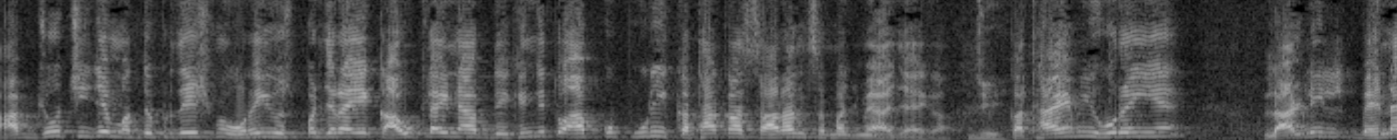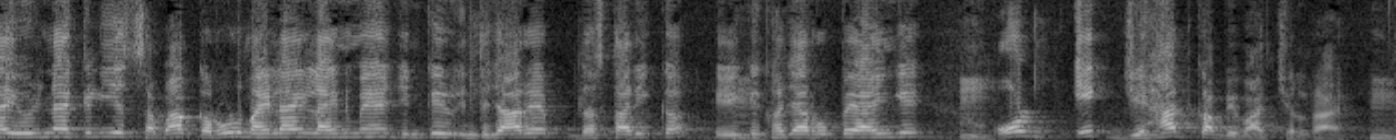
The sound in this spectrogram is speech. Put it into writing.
आप जो चीज़ें मध्य प्रदेश में हो रही है उस पर जरा एक आउटलाइन आप देखेंगे तो आपको पूरी कथा का सारांश समझ में आ जाएगा। कथाएँ भी हो रही हैं लाडली बहना योजना के लिए सवा करोड़ महिलाएँ लाइन में हैं जिनके इंतज़ार है दस तारीख का कि एक एक हज़ार रुपए आएँगे। और एक जिहाद का विवाद चल रहा है।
